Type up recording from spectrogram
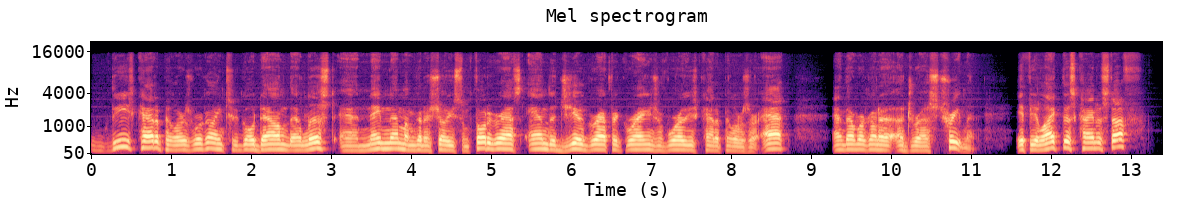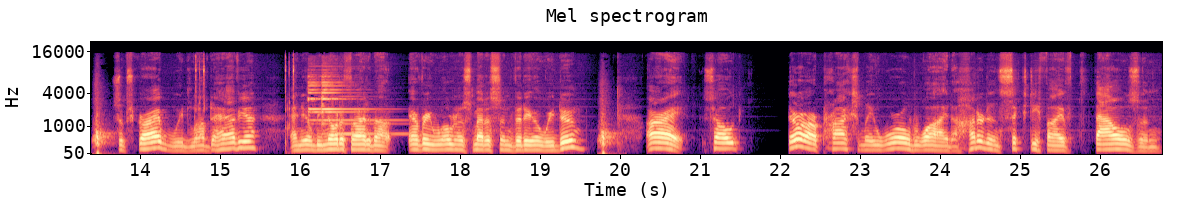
these caterpillars, we're going to go down the list and name them. I'm going to show you some photographs and the geographic range of where these caterpillars are at. And then we're going to address treatment. If you like this kind of stuff, subscribe. We'd love to have you. And you'll be notified about every wilderness medicine video we do. All right, so there are approximately worldwide 165,000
